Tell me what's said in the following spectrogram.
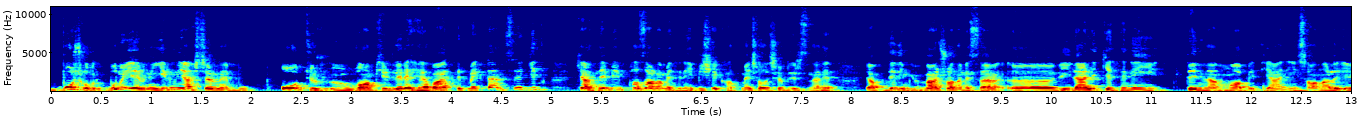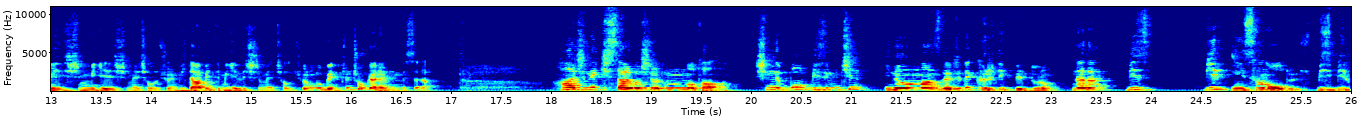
Boş olur. Bunun yerine 20 yaşlarına bu o tür e, vampirleri heba ettirmektense git kendine bir pazarlama yeteneği bir şey katmaya çalışabilirsin. Hani ya dediğim gibi ben şu anda mesela e, liderlik yeteneği denilen muhabbet yani insanlarla iletişimimi geliştirmeye çalışıyorum. Hitabetimi geliştirmeye çalışıyorum. Bu benim için çok önemli mesela. Haricinde kişisel başarının not alma. Şimdi bu bizim için inanılmaz derecede kritik bir durum. Neden? Biz bir insan olduğuyuz. Biz bir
